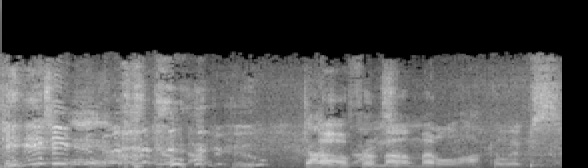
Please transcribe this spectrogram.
Damn. Doctor Who? Dr. Oh, from Rockso. uh, Metalocalypse.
